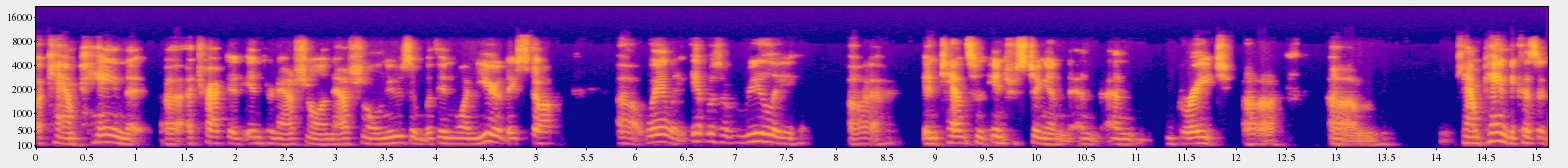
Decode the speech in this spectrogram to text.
a campaign that uh, attracted international and national news. And within one year, they stopped uh, whaling. It was a really uh, intense and interesting and and and great uh, um, campaign because it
